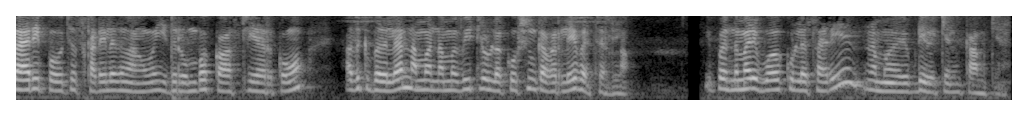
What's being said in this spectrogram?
சாரீ பவுச்சஸ் கடையில் தான் வாங்குவோம். இது ரொம்ப காஸ்ட்லியாக இருக்கும். அதுக்கு பதிலாக நம்ம நம்ம வீட்டில் உள்ள குஷன் கவர்லேயே வச்சிடலாம் இப்போ இந்த மாதிரி ஒர்க் உள்ள saree நம்ம எப்படி வைக்கணும்னு காமிக்கிறேன்.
